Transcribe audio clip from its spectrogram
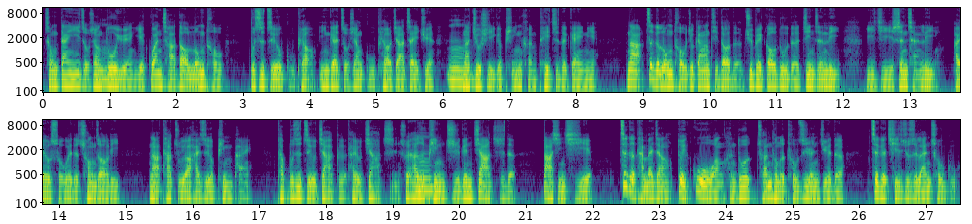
从单一走向多元，也观察到龙头不是只有股票，应该走向股票加债券，那就是一个平衡配置的概念。那这个龙头就刚刚提到的，具备高度的竞争力以及生产力，还有所谓的创造力。那它主要还是有品牌，它不是只有价格，它有价值，所以它是品质跟价值的大型企业。这个坦白讲，对过往很多传统的投资人觉得，这个其实就是蓝筹股。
